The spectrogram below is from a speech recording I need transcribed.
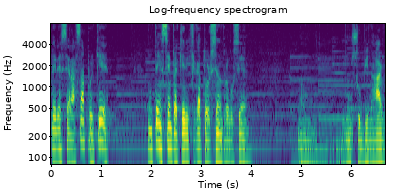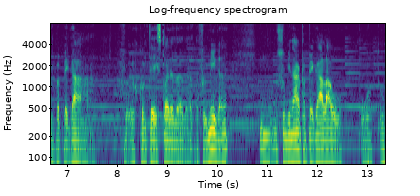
perecerá. Sabe por quê? Não tem sempre aquele que fica torcendo para você não, não, subir na árvore para pegar. Eu contei a história da, da, da formiga, né? Um subinar para pegar lá o, o, o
